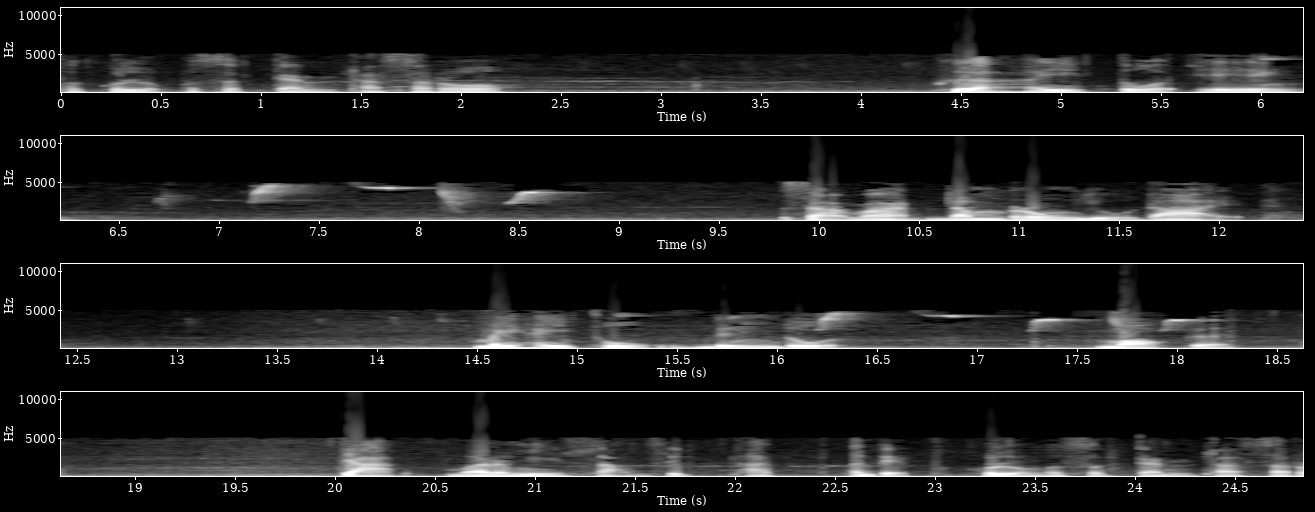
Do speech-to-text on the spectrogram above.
พระคุณหลวงประสดกันทัสโร เพื่อให้ตัวเอง สามารถดำรงอยู่ได้ ไม่ให้ถูกดึงดูดบอกเกิด จากบารมีสามสิบทัศพระเดชคุณหลวงพ่อสกันทัสโร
